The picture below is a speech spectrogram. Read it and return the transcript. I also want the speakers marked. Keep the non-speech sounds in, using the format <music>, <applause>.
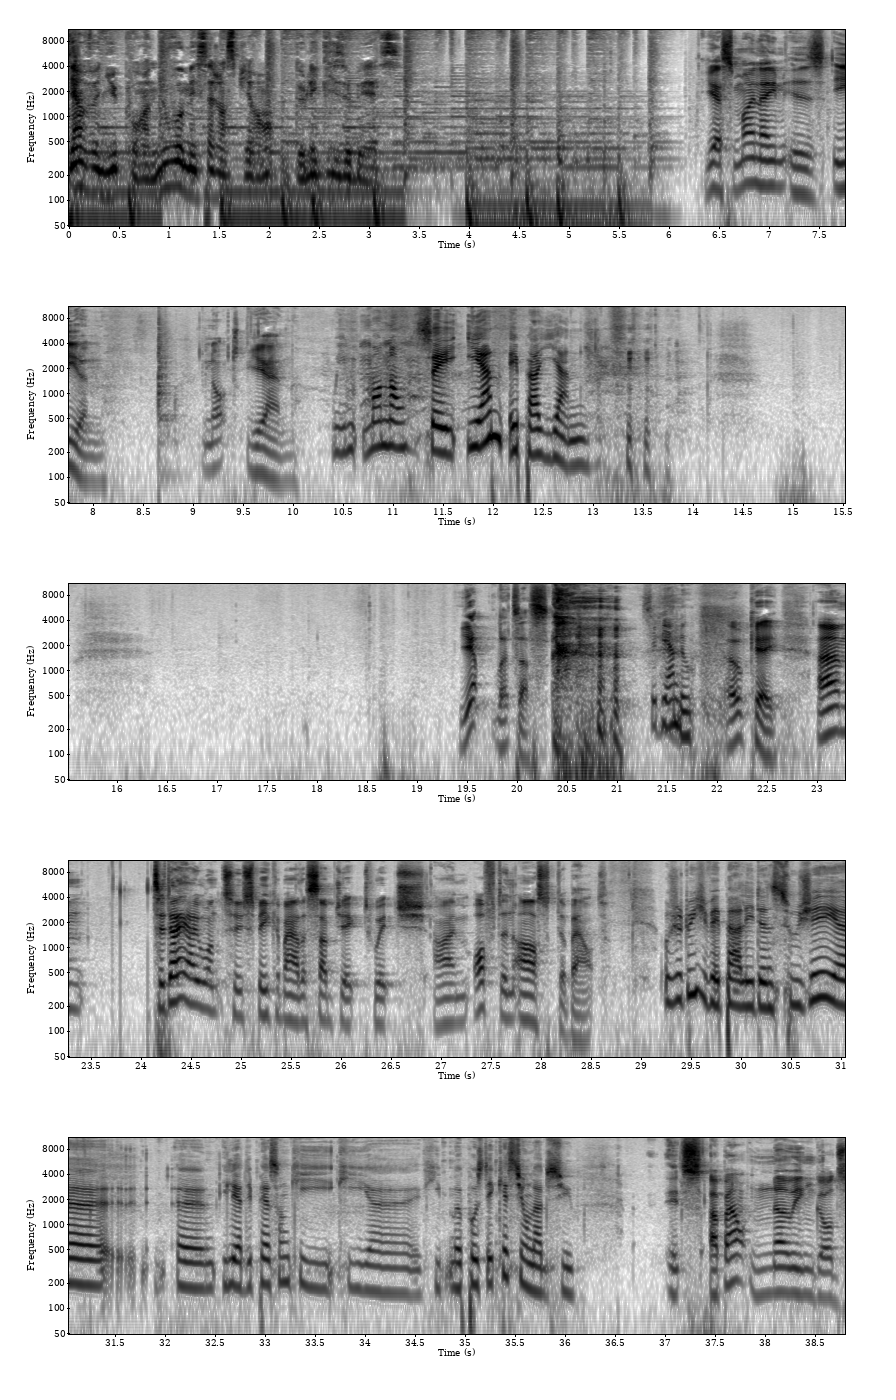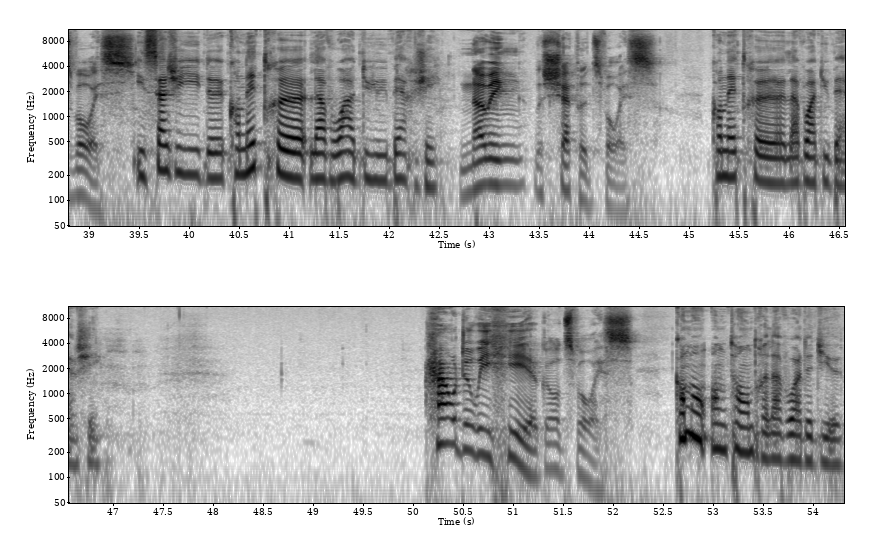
Speaker 1: Bienvenue pour un nouveau message inspirant de l'église EBS.
Speaker 2: Yes, my name is Ian, not Yan.
Speaker 3: Oui, mon nom c'est Ian et pas Yann. <laughs>
Speaker 2: Yep, that's us. <laughs>
Speaker 3: C'est bien nous.
Speaker 2: okay. Um, today I want to speak about a subject which I'm often asked about.
Speaker 3: Aujourd'hui, je vais parler d'un sujet. euh, euh, il y a des personnes qui, qui, euh, qui me posent des questions là-dessus.
Speaker 2: It's about knowing God's voice,
Speaker 3: Il s'agit de connaître la voix du berger.
Speaker 2: knowing the shepherd's voice.
Speaker 3: Connaître la voix du berger.
Speaker 2: How do we hear God's voice?
Speaker 3: Comment entendre la voix de Dieu?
